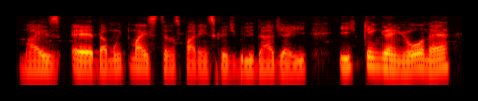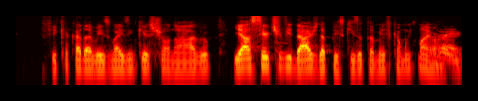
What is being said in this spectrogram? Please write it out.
Mas é, dá muito mais transparência e credibilidade aí. E quem ganhou, né, fica cada vez mais inquestionável. E a assertividade da pesquisa também fica muito maior. É.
